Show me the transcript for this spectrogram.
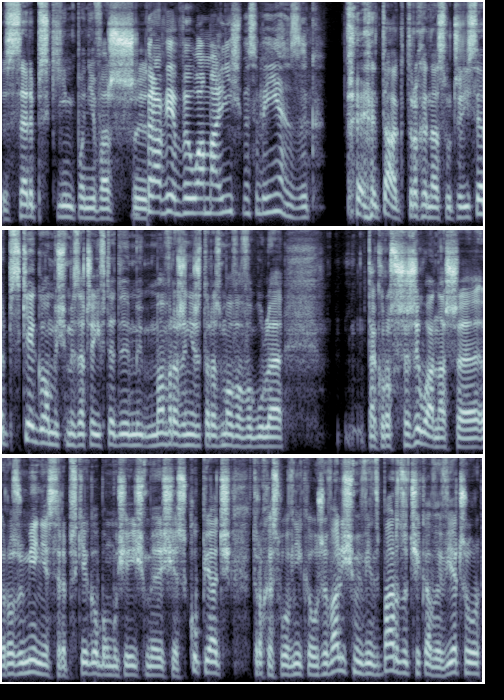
z serbskim, ponieważ y, Prawie wyłamaliśmy sobie język. tak, trochę nas uczyli serbskiego. Myśmy zaczęli wtedy, mam wrażenie, że ta rozmowa w ogóle tak rozszerzyła nasze rozumienie serbskiego, bo musieliśmy się skupiać, trochę słownika używaliśmy, więc bardzo ciekawy wieczór.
